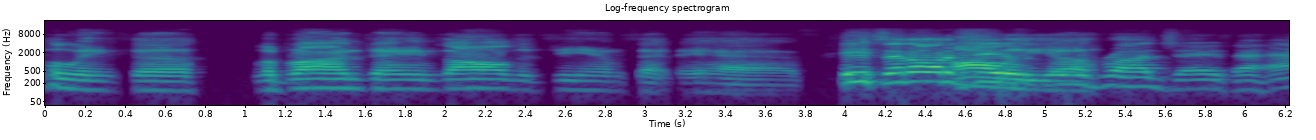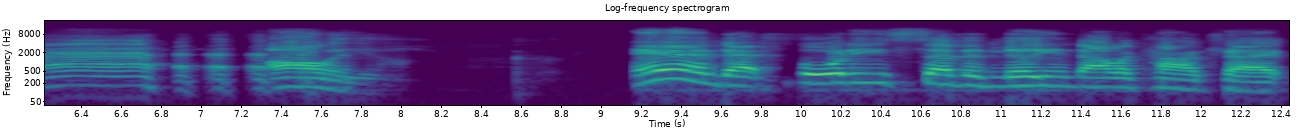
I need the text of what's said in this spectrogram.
Pelinka, LeBron James, all the GMs that they have, He said all the All cheers of. LeBron James. all of y'all. And that $47 million contract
